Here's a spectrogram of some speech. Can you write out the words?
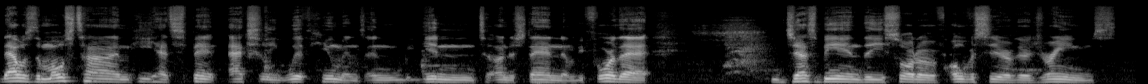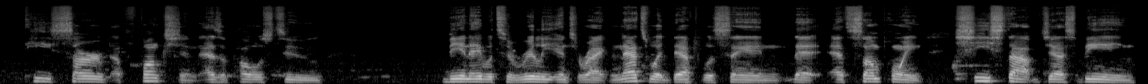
that was the most time he had spent actually with humans and beginning to understand them. Before that, just being the sort of overseer of their dreams, he served a function as opposed to being able to really interact. And that's what Death was saying that at some point she stopped just being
